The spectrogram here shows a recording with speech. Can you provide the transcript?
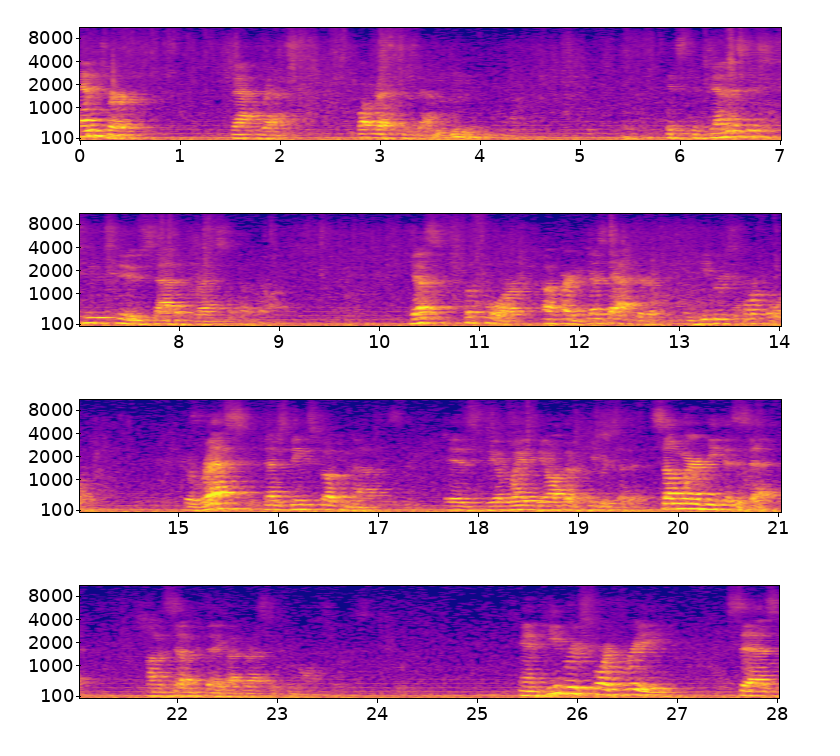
enter that rest. What rest is that? It's the Genesis 2 2 Sabbath rest of God. Just before, uh, pardon, just after, in Hebrews 4 4, the rest that's being spoken of is the way the author of Hebrews says it. Somewhere he has said, on the seventh day God rested from all his. And Hebrews 4 3 says,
